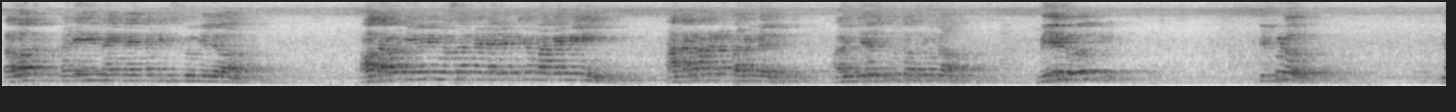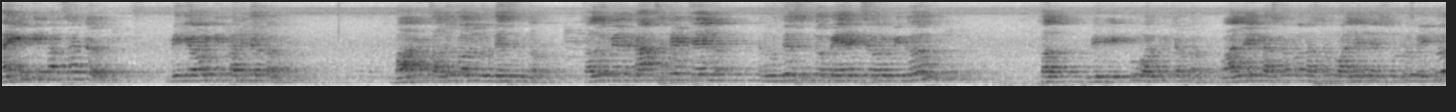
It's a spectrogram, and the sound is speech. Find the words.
తర్వాత రెడీ నైన్ నైన్ థర్టీకి స్కూల్కి వెళ్ళేవాళ్ళం ఆ తర్వాత ఈవినింగ్ వస్తారంటే డైరెక్ట్గా మాకేమి ఆ తర్వాత పని ఉండేది. అవి చేస్తూ చదువుకుంటాం. మీరు ఇప్పుడు నైంటీ పర్సెంట్ మీకు ఎవరికి పని చెప్పరు. బాగా చదువుకోవాలని ఉద్దేశంతో. చదువు మీద కాన్సన్ట్రేట్ చేయాలి అని ఉద్దేశంతో పేరెంట్స్ ఎవరు మీకు చదువు మీకు ఎక్కువ వర్క్ చెప్పరు. వాళ్ళే కష్టమో నష్టం వాళ్ళే చేసుకుంటూ మీకు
